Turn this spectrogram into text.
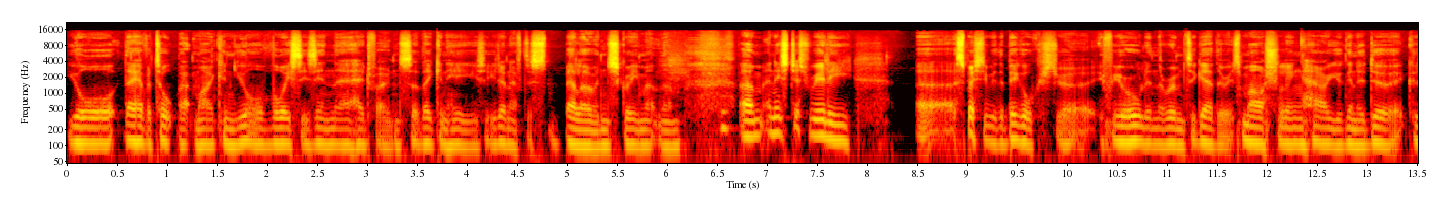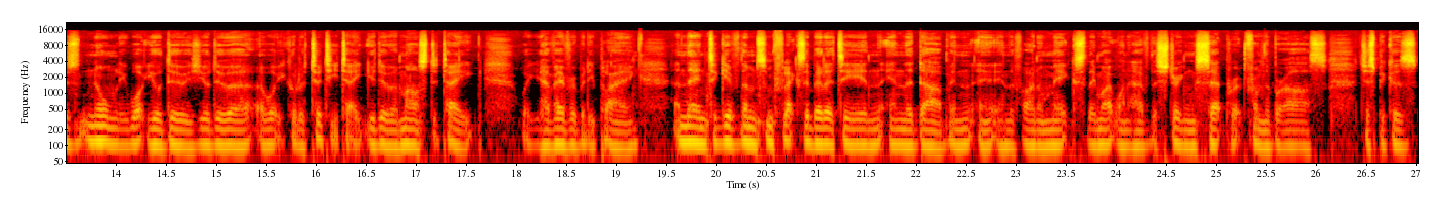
your they have a talkback mic, and your voice is in their headphones, so they can hear you, so you don't have to bellow and scream at them, um, and it's just really. Uh, especially with a big orchestra, if you're all in the room together, it's marshalling how you're going to do it. Because normally, what you'll do is you'll do a, a what you call a tutti take. You do a master take, where you have everybody playing, and then to give them some flexibility in in the dub in in, in the final mix, they might want to have the strings separate from the brass, just because,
